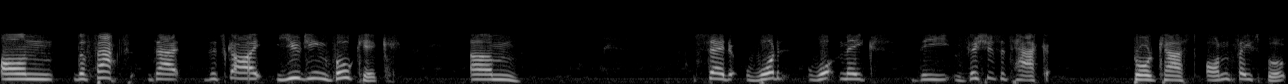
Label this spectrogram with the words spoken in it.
on the fact that this guy Eugene Volokh um said what what makes the vicious attack broadcast on Facebook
